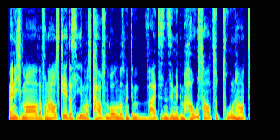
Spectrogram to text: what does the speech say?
Wenn ich mal davon ausgehe, dass Sie irgendwas kaufen wollen, was mit dem weitesten Sinn mit dem Haushalt zu tun hat,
